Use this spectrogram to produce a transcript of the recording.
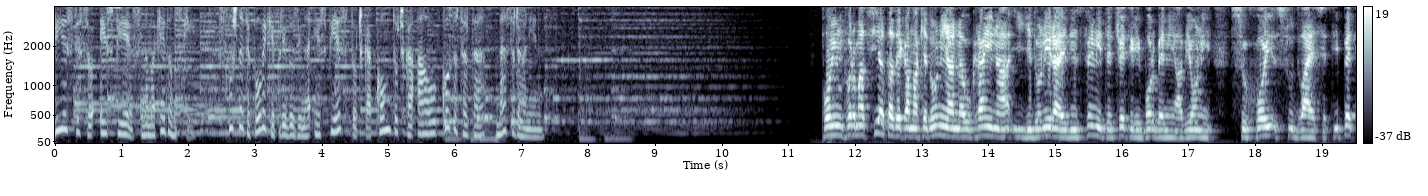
Вие сте со SPS на Македонски. Слушнете повеќе прилози на sps.com.au козацрта на Седонин. По информацијата дека Македонија на Украина и ги донира единствените четири борбени авиони Сухој Су-25,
